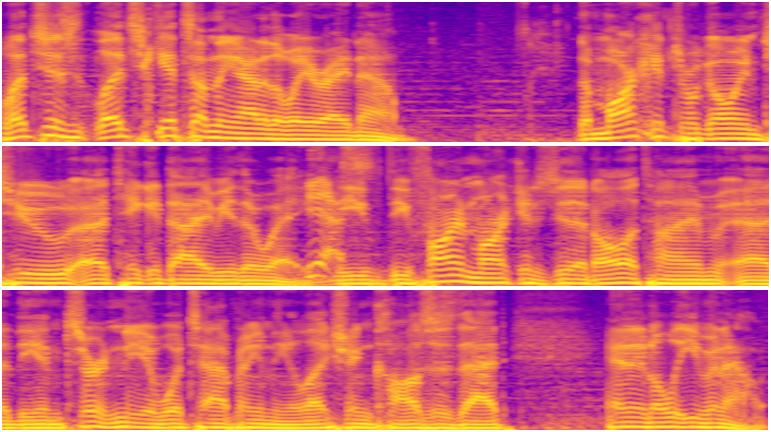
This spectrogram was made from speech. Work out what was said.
Let's just let's get something out of the way right now. The markets were going to uh, take a dive either way. Yes. The, the foreign markets do that all the time. Uh, the uncertainty of what's happening in the election causes that, and it'll even out.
